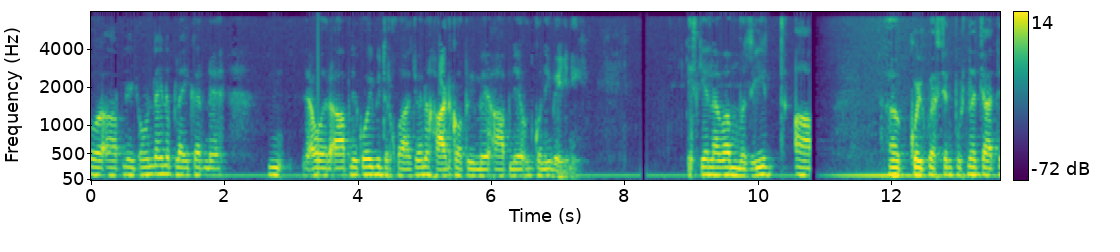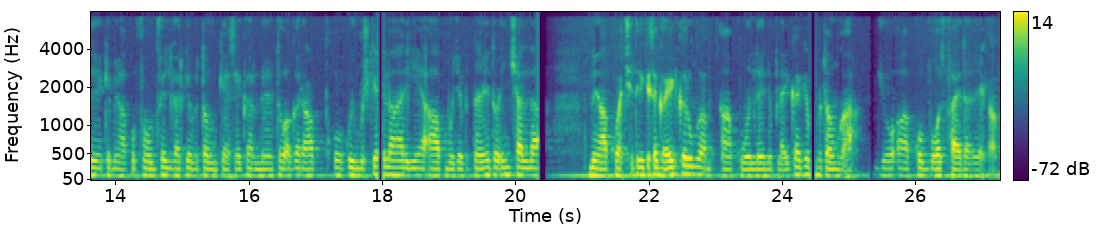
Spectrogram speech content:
और आपने ऑनलाइन अप्लाई करना है और आपने कोई भी दरख्वास्त जो है ना हार्ड कॉपी में आपने उनको नहीं भेजनी। इसके अलावा मज़ीद आप कोई क्वेश्चन पूछना चाहते हैं कि मैं आपको फॉर्म फिल करके बताऊँ कैसे करना है तो अगर आपको कोई मुश्किल आ रही है, आप मुझे बताएँ तो इन मैं आपको अच्छे तरीके से गाइड करूँगा, आपको ऑनलाइन अप्लाई करके बताऊँगा, जो आपको बहुत फ़ायदा रहेगा।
